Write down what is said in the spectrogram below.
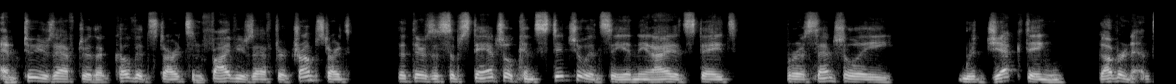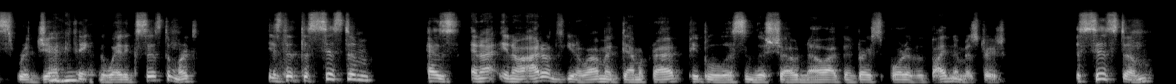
and two years after the COVID starts, and five years after Trump starts, that there's a substantial constituency in the United States for essentially rejecting governance, mm-hmm. rejecting the way the system works, is that the system has, and I, you know, I don't, you know, I'm a Democrat. People who listen to the show know I've been very supportive of the Biden administration. The system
